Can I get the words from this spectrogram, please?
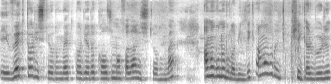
e, vektör istiyordum. Vektör ya da kozmo falan istiyordum ben. Ama bunu bulabildik. Ama bu da çok şeker böyle.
